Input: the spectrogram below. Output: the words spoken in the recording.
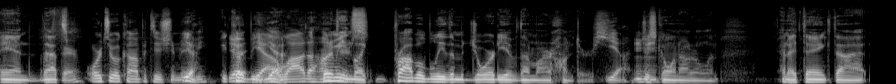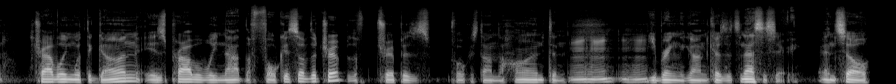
and that's, Fair. Or to a competition, yeah, maybe. it Yeah, could be yeah, yeah, a lot of But I mean, like probably the majority of them are hunters. Yeah. just going out on a limb, and I think that traveling with the gun is probably not the focus of the trip. The trip is focused on the hunt, and you bring the gun because it's necessary. And so,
